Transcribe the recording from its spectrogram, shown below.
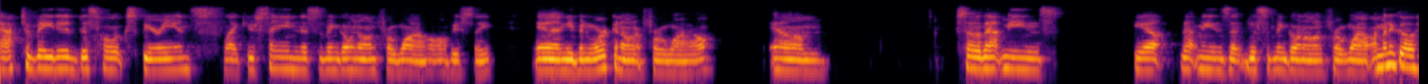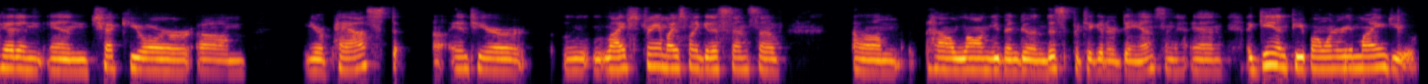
activated this whole experience? Like you're saying, this has been going on for a while, obviously, and you've been working on it for a while. Um, so that means, yeah, that means that this has been going on for a while. I'm going to go ahead and, and check your um, your past uh, into your live stream. I just want to get a sense of um, how long you've been doing this particular dance. And, and again, people, I want to remind you,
